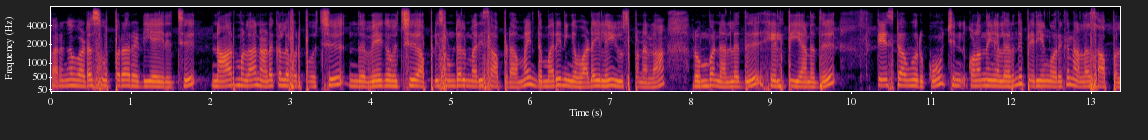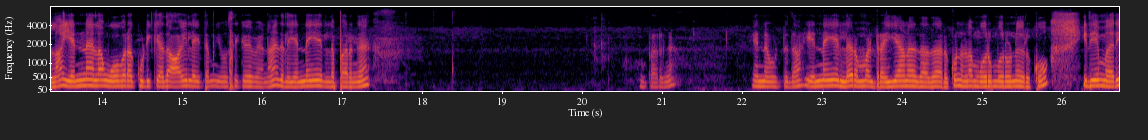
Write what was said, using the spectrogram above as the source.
பாருங்கள் வடை சூப்பராக ரெடி ஆயிருச்சு. நார்மலாக நடக்கடலை பருப்பு வச்சு இந்த வேக வச்சு அப்படி சுண்டல் மாதிரி சாப்பிடாம இந்த மாதிரி நீங்கள் வடையிலையும் யூஸ் பண்ணலாம். ரொம்ப நல்லது ஹெல்த்தியானது டேஸ்ட்டாகவும் இருக்கும். சின்ன குழந்தைங்கள்லேருந்து பெரியவங்க வரைக்கும் நல்லா சாப்பிட்லாம். எண்ணெய்லாம் ஓவராக குடிக்காது ஆயில் ஐட்டம் யோசிக்கவே வேணாம். இதில் எண்ணெயே இல்லை பாருங்கள் பாருங்கள் எண்ணெய் விட்டு தான் எண்ணெயே இல்லை. ரொம்ப ட்ரையானதாக தான் இருக்கும். நல்லா மொறுமொறுன்னு இருக்கும். இதே மாதிரி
